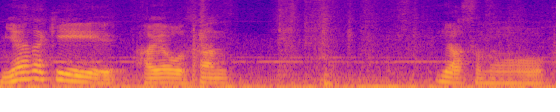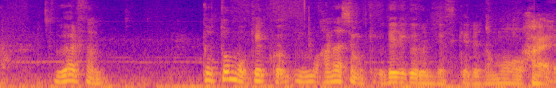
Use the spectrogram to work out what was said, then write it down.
宮崎駿さんいやそのいわゆるそのととも結構話も結構出てくるんですけれども、はい、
